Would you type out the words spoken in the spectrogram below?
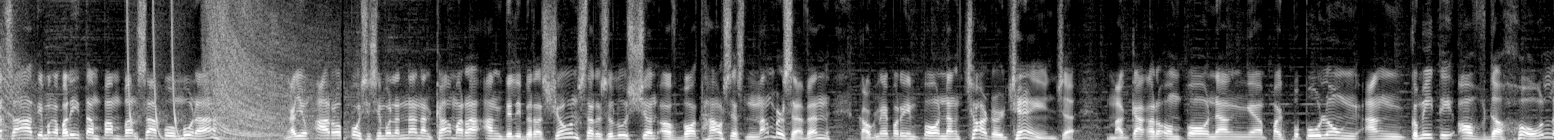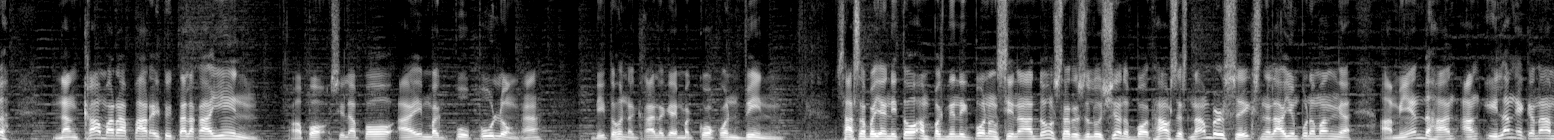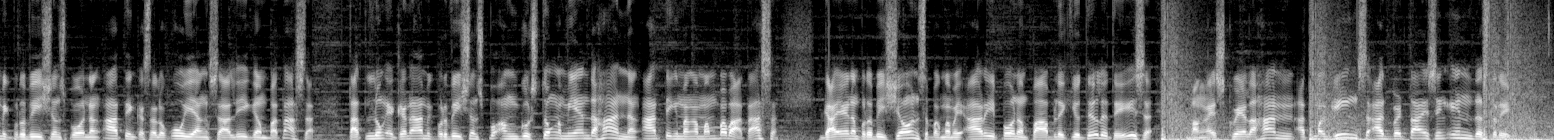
At sa ating mga balitang pambansa po muna, ngayong araw po sisimulan na ng Kamara ang deliberasyon sa Resolution of Both Houses number 7, kaugnay pa rin po ng charter change. Magkakaroon po ng uh, pagpupulong ang Committee of the Whole ng Kamara para ito'y talakayin. Opo, sila po ay magpupulong ha. Dito nagkalagay magko-convene. Sasabayan nito ang pagdinig po ng Senado sa resolution of both houses number 6 na layon po namang uh, amendahan ang ilang economic provisions po ng ating kasalukuyang saligang batas. Tatlong economic provisions po ang gustong amendahan ng ating mga mambabatas gaya ng provision sa pagmamayari po ng public utilities, mga eskwelahan at maging sa advertising industry.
